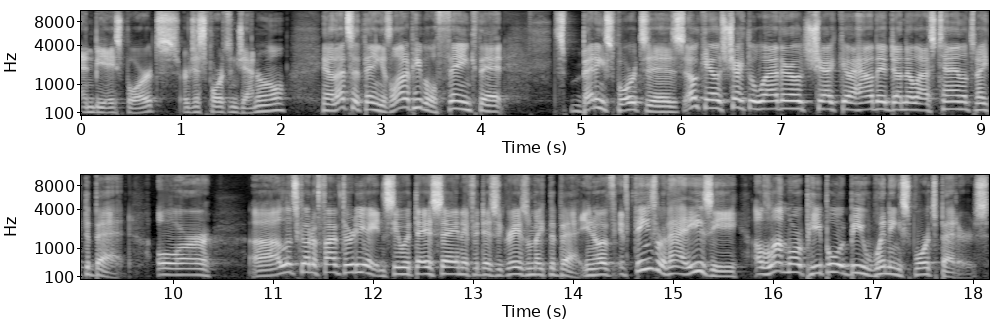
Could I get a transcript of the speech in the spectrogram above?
NBA sports or just sports in general? You know, that's the thing is a lot of people think that betting sports is okay. Let's check the weather. Let's check uh, how they've done their last ten. Let's make the bet. Or uh, let's go to 538 and see what they say. And if it disagrees, we'll make the bet. You know, if, if things were that easy, a lot more people would be winning sports bettors.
